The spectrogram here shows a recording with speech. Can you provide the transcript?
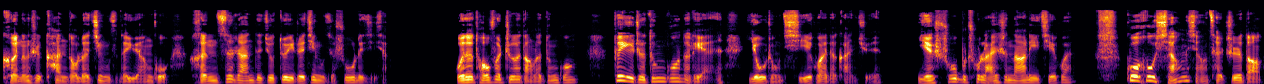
可能是看到了镜子的缘故，很自然的就对着镜子梳了几下。我的头发遮挡了灯光，背着灯光的脸有种奇怪的感觉，也说不出来是哪里奇怪。过后想想才知道，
